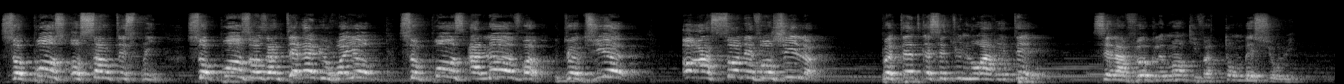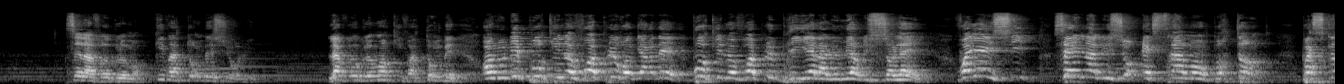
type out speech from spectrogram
s'oppose au Saint-Esprit, s'oppose aux intérêts du royaume, s'oppose à l'œuvre de Dieu, à son évangile, peut-être que c'est une loi arrêtée. C'est l'aveuglement qui va tomber sur lui. C'est l'aveuglement qui va tomber sur lui. L'aveuglement qui va tomber. On nous dit pour qu'il ne voit plus regarder, pour qu'il ne voit plus briller la lumière du soleil. Voyez ici, c'est une allusion extrêmement importante. Parce que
